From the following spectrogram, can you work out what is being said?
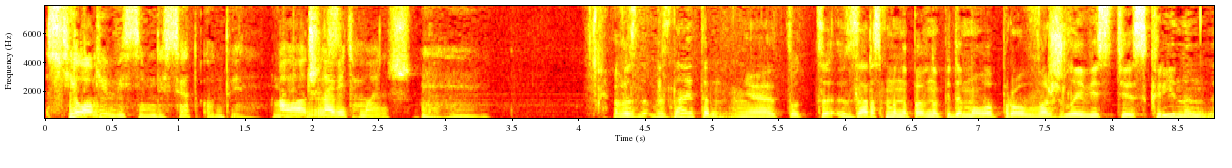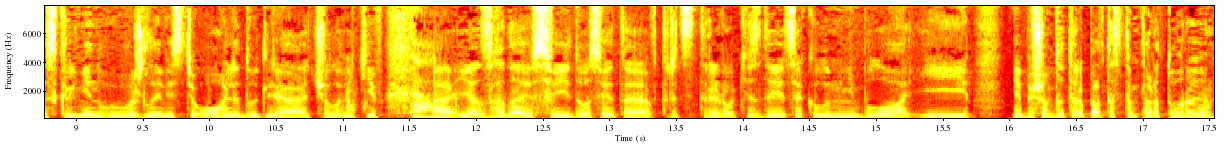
Сто. тільки 81. а, Менше навіть менше. Ви, ви знаєте, е, тут зараз ми напевно піде мова про важливість скрінін- скрінінгу, важливість огляду для чоловіків. Так. Е, Я згадаю свій досвід е, в 33 роки, здається, коли мені було. І я пішов до терапевта з температурою,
